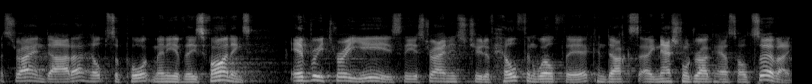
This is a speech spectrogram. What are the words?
Australian data helped support many of these findings. Every three years, the Australian Institute of Health and Welfare conducts a national drug household survey.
